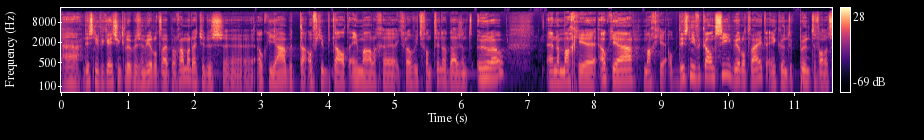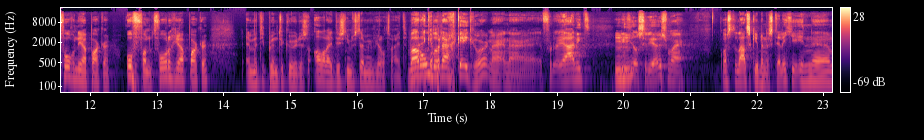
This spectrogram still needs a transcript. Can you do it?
Ah, Disney Vacation Club is een wereldwijd programma dat je dus eh elke jaar betaalt, of je betaalt eenmalig, ik geloof iets van 20.000 euro. En dan mag je elk jaar mag je op Disney vakantie wereldwijd. En je kunt ook punten van het volgende jaar pakken of van het vorige jaar pakken. En met die punten kun je dus allerlei Disney bestemmingen wereldwijd. ik heb er naar gekeken hoor. Naar, naar, voor de- ja, niet, Mhm. niet heel serieus, maar ik was de laatste keer met een stelletje in, ehm,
